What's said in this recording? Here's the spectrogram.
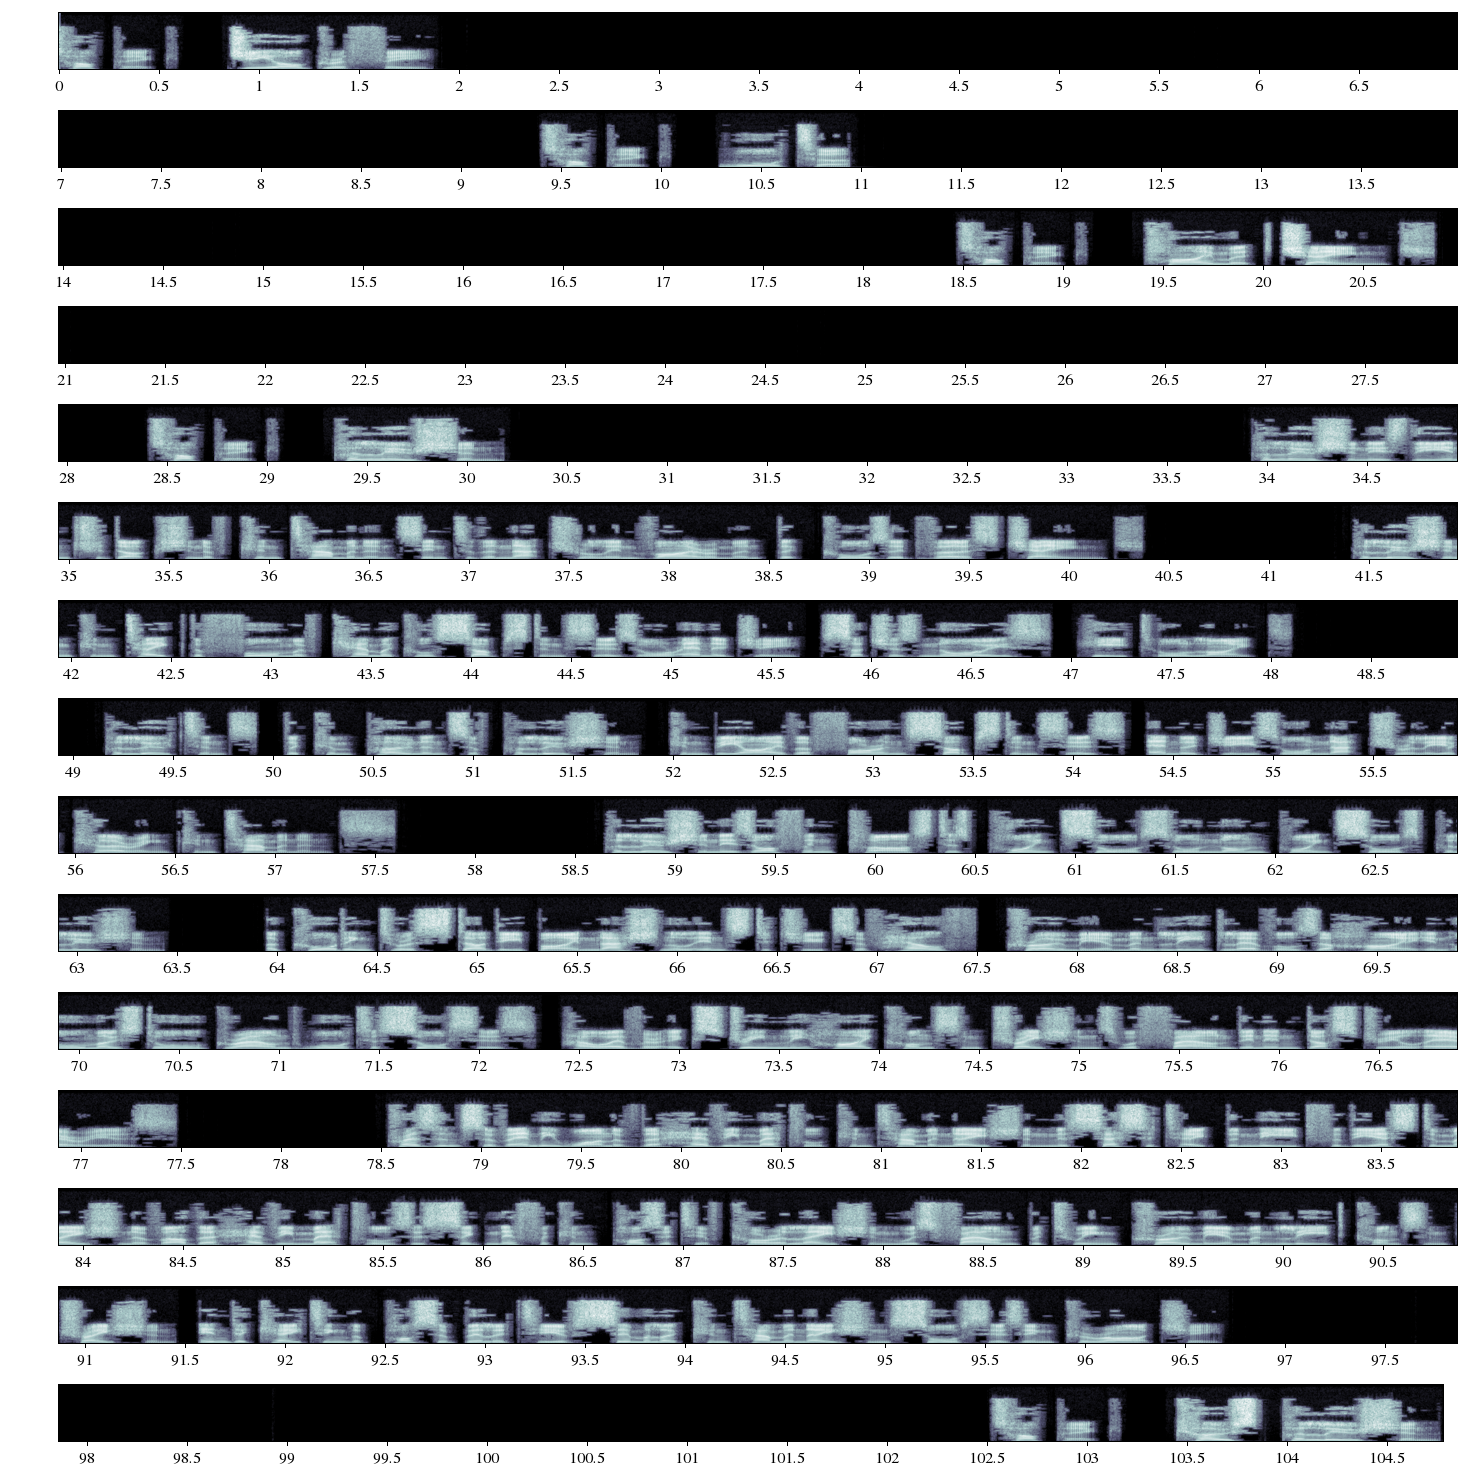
Topic: Geography. Topic: Water. Topic: Climate change. Topic: Pollution Pollution is the introduction of contaminants into the natural environment that cause adverse change. Pollution can take the form of chemical substances or energy, such as noise, heat or light. Pollutants, the components of pollution, can be either foreign substances, energies or naturally occurring contaminants. Pollution is often classed as point source or non-point source pollution. According to a study by National Institutes of Health, chromium and lead levels are high in almost all groundwater sources, however extremely high concentrations were found in industrial areas. Presence of any one of the heavy metal contamination necessitate the need for the estimation of other heavy metals as significant positive correlation was found between chromium and lead concentration, indicating the possibility of similar contamination sources in Karachi. Coast pollution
